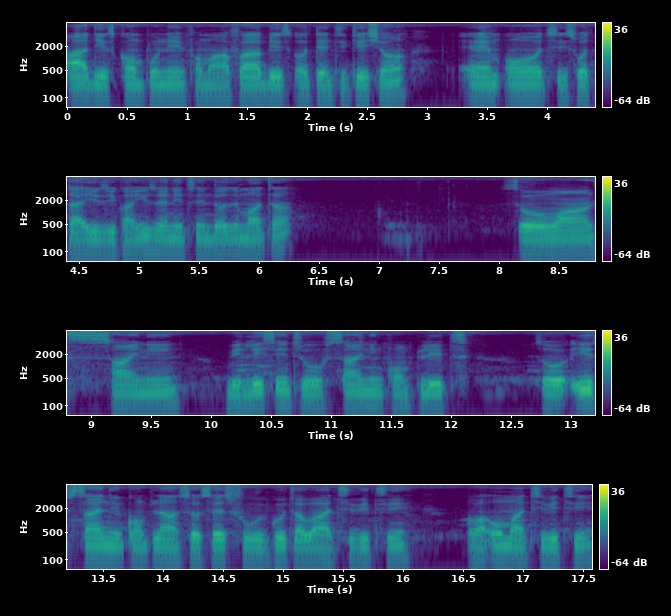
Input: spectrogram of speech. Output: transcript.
add this component from our firebase authentication. Mauth is what i use. You can use anything doesn't matter. So once signing we listen to signing complete. So if signing complete and successful we go to our activity our home activity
